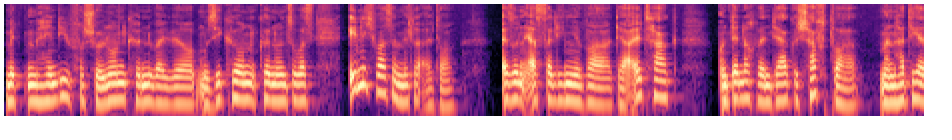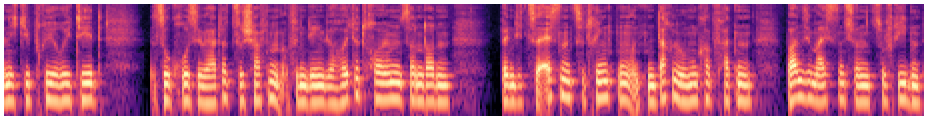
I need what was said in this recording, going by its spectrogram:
mit dem Handy verschönern können, weil wir Musik hören können und sowas. Ähnlich war es im Mittelalter. Also in erster Linie war der Alltag Und dennoch, wenn der geschafft war, man hatte ja nicht die Priorität, so große Werte zu schaffen, von denen wir heute träumen, sondern wenn die zu essen, zu trinken und ein Dach über dem Kopf hatten, waren sie meistens schon zufrieden.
